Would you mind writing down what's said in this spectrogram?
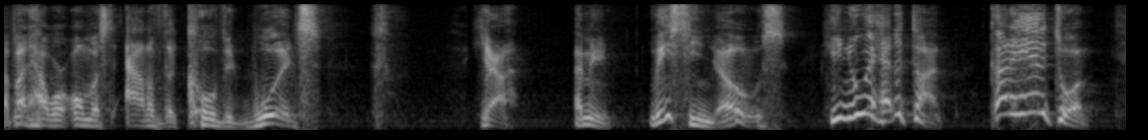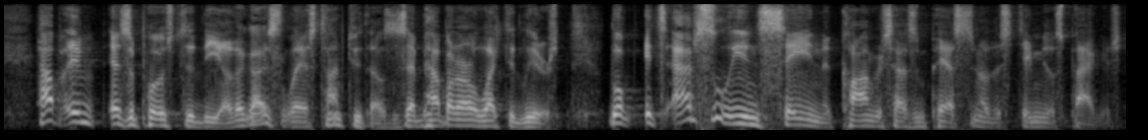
about how we're almost out of the COVID woods. yeah, I mean, at least he knows. He knew ahead of time. Got to hand it to him. How, as opposed to the other guys last time, 2007, how about our elected leaders? Look, it's absolutely insane that Congress hasn't passed another stimulus package,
